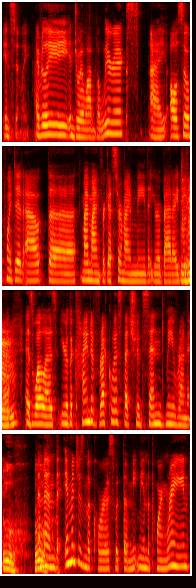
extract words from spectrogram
instantly. I really enjoy a lot of the lyrics. I also pointed out the my mind forgets to remind me that you're a bad idea, Mm-hmm. as well as you're the kind of reckless that should send me running. Ooh. And then the images in the chorus with the meet me in the pouring rain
